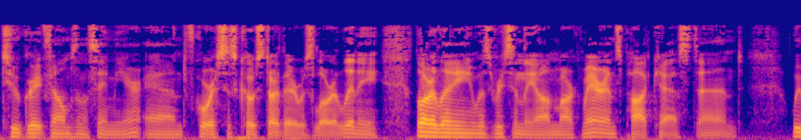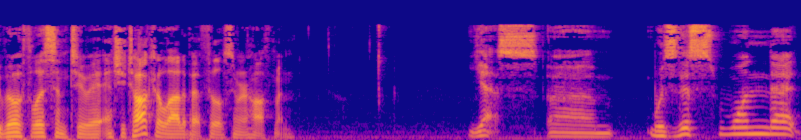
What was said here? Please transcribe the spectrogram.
Two great films in the same year. And of course, his co-star there was Laura Linney. Laura Linney was recently on Mark Maron's podcast and we both listened to it and she talked a lot about Philip Seymour Hoffman. Yes. Um, was this one that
